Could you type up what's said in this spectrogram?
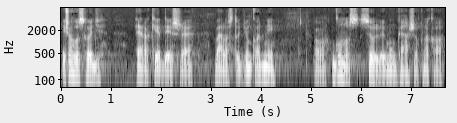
És ahhoz, hogy erre a kérdésre választ tudjunk adni, a gonosz szőlőmunkásoknak a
